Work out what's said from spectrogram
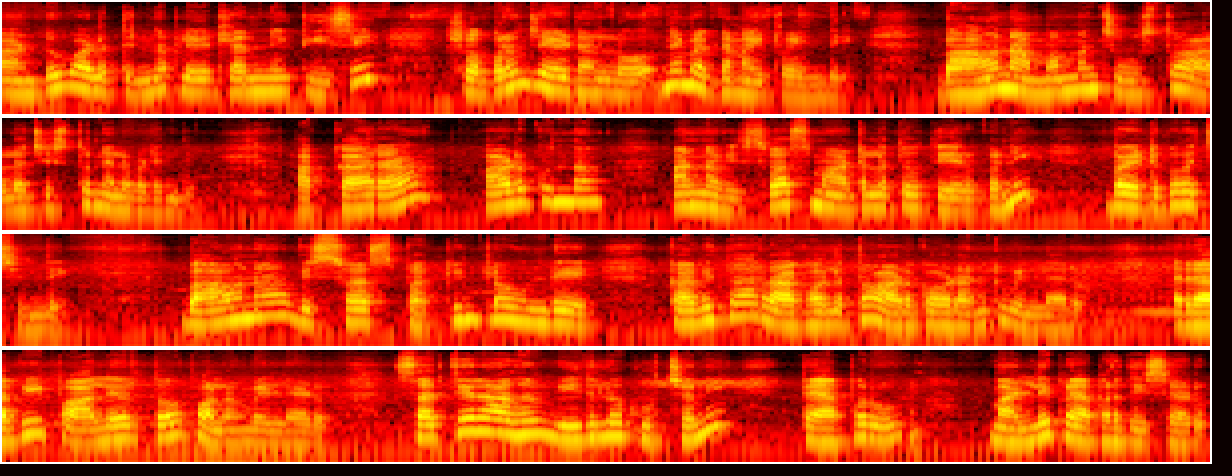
అంటూ వాళ్ళు తిన్న ప్లేట్లన్నీ తీసి శుభ్రం చేయడంలో నిమగ్నమైపోయింది. భావన అమ్మమ్మని చూస్తూ ఆలోచిస్తూ నిలబడింది. అక్కారా ఆడుకుందాం అన్న విశ్వాస్ మాటలతో తేరుకొని బయటకు వచ్చింది. భావన విశ్వాస్ పక్కింట్లో ఉండే కవిత రాఘవులతో ఆడుకోవడానికి వెళ్ళారు. రవి పాలేరుతో పొలం వెళ్ళాడు. సత్యనాథం వీధిలో కూర్చొని పేపరు మళ్ళీ పేపర్ తీశాడు.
